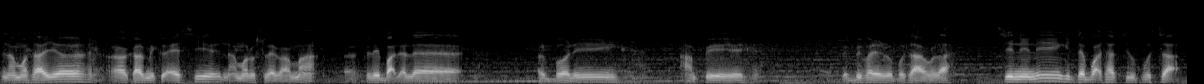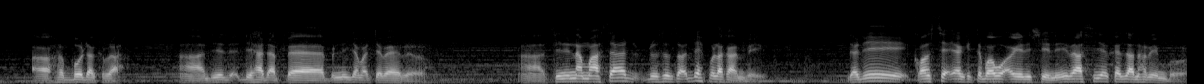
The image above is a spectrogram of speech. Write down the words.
Nama saya, uh, kalau mengikut IC, nama Ruslan Mamak. Eh, terlibat dalam herba ni hampir lebih pada 20 tahun lah. Sini ni kita buat satu pusat uh, herba dan kerah. Uh, di, di hadapan ini Jambatan Vera. Uh, sini nama asal Dusun Sokdeh Pulau Kambing. Jadi konsep yang kita bawa hari di sini, rahsia Kazanah Rimba.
